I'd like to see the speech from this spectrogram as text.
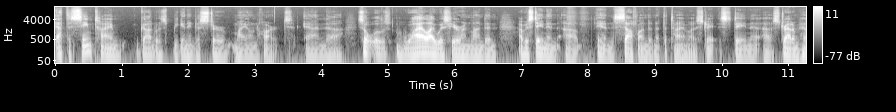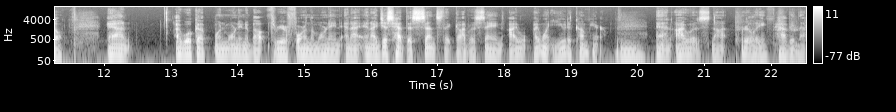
at the same time God was beginning to stir my own heart, and uh, so it was while I was here in London, I was staying in uh, in South London at the time. I was staying at uh, Streatham Hill, and I woke up one morning about three or four in the morning, and I and I just had this sense that God was saying, "I I want you to come here," mm. and I was not really having that.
